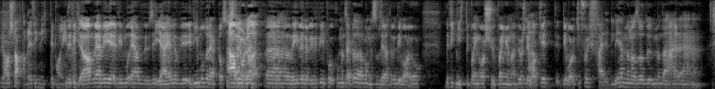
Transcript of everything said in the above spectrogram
vi har slakta de, de fikk 90 poeng. de fikk, ja, men vi, vi, vi, vi modererte oss Ja, vi gjorde jo det. Eh, vi, kommenterte det. Det er mange som sier at de var jo De fikk 90 poeng og var 7 poeng unna i fjor, så de, var jo ikke, de var ikke forferdelige. Men, altså, du, men det er eh,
